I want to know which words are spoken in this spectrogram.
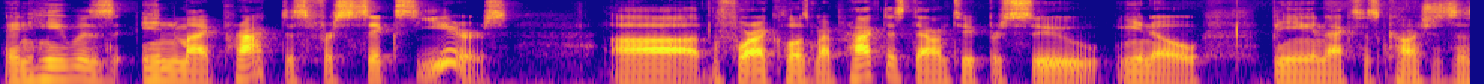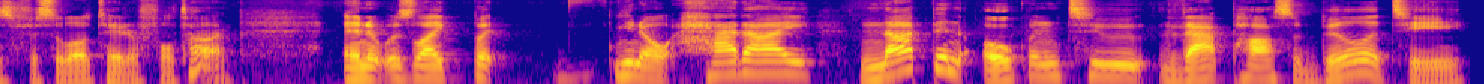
and he was in my practice for 6 years uh, before I closed my practice down to pursue, you know, being an access consciousness facilitator full time. And it was like, but, you know, had I not been open to that possibility,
